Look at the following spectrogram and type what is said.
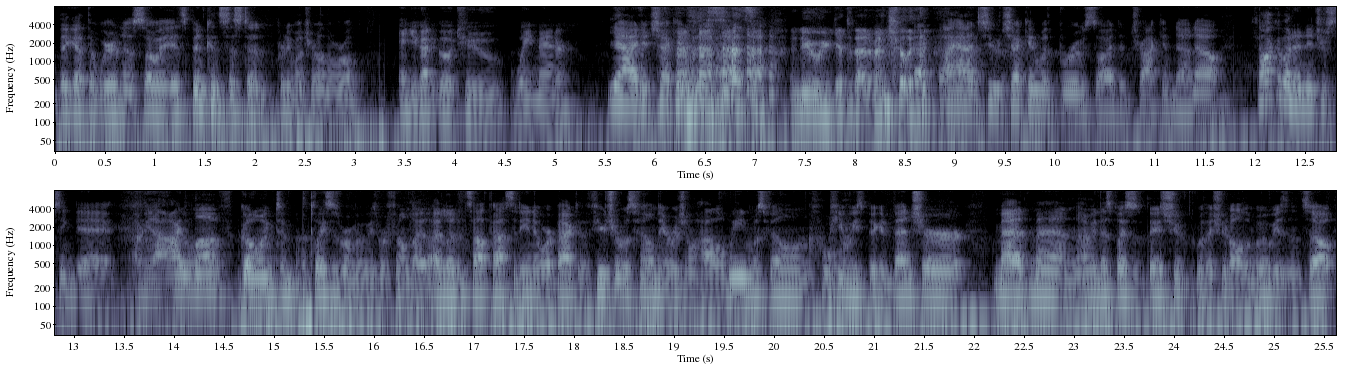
they get the weirdness. So it's been consistent pretty much around the world. And you got to go to Wayne Manor. Yeah, I did check in. With, I knew we'd get to that eventually. I had to check in with Bruce, so I had to track him down. Now, talk about an interesting day. I mean, I I love going to places where movies were filmed. I, I live in South Pasadena, where Back to the Future was filmed. The original Halloween was filmed. Cool. Pee Wee's Big Adventure, Mad Men. I mean, this place is they shoot where they shoot all the movies, and so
